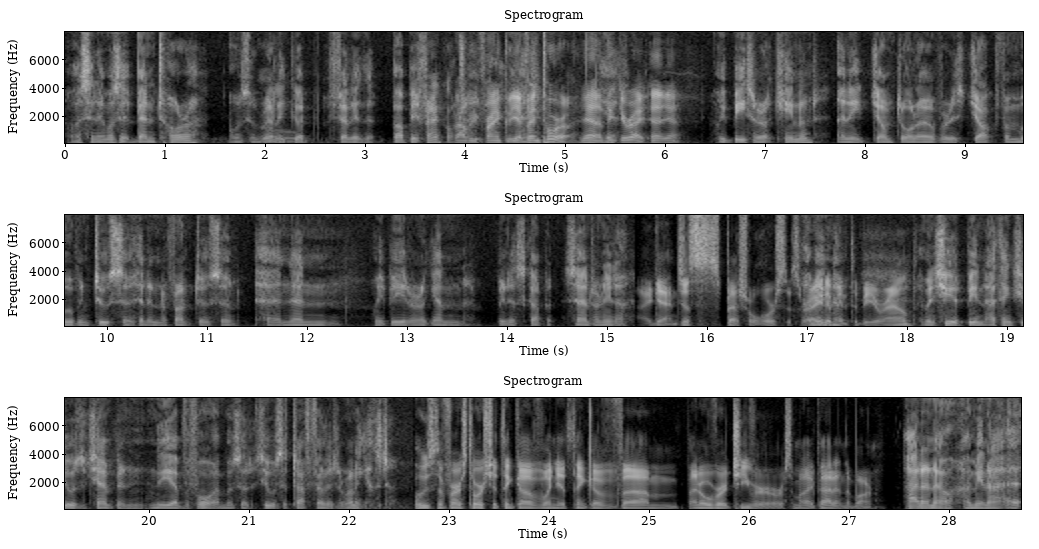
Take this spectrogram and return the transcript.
what's the name? Was it Ventura? It was a really oh. good filly that Bobby Frankel. Bobby Frankel, yeah, yes. Ventura. Yeah, I think yes. you're right. Yeah, yeah. We beat her at Keeneland, and he jumped all over his jock for moving too soon, hitting the front too soon. And then we beat her again At Santa Anita. Again, just special horses, right? I mean, I mean, to be around. I mean, she had been. I think she was a champion the year before. It was a, she was a tough filly to run against. Who's the first horse you think of when you think of um, an overachiever or something like that in the barn? I don't know. I mean, I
